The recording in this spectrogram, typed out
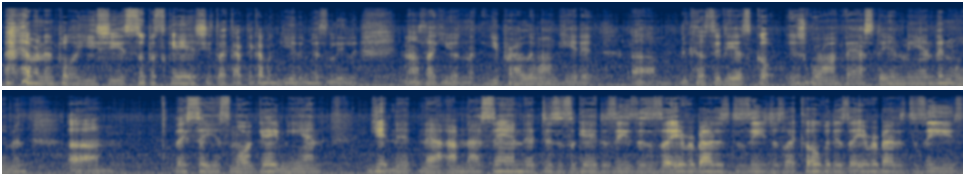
I have an employee. She is super scared. She's like, I think I'm gonna get it, Miss Lily. And I was like, you you probably won't get it um, because it is go it's growing faster in men than women. Um, they say it's more gay men getting it. Now, I'm not saying that this is a gay disease. This is everybody's disease, just like COVID is a everybody's disease.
